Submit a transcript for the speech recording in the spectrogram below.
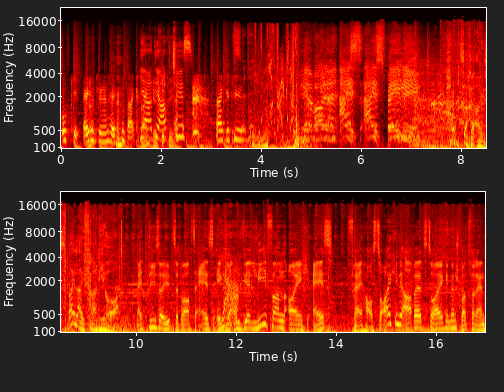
Okay, einen schönen heißen Tag. Ja, dir auch. Tschüss. Danke, tschüss. Wir wollen Eis, Eis, Baby. Hauptsache Eis bei Live Radio. Bei dieser Hitze braucht's Eis, eh klar. Ja. Und wir liefern euch Eis frei Haus. Zu euch in die Arbeit, zu euch in den Sportverein,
